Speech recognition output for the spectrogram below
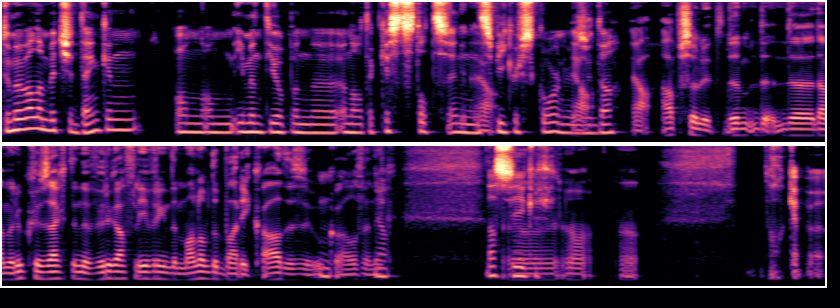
Doe me wel een beetje denken aan, iemand die op een, eh, een oude kist stond in Ja. Speaker's Corner. Ja. Zo dat. ja, absoluut. De, de, de, dat men ook gezegd in de vorige aflevering, de man op de barricade, zo ook Hm, wel, vind ja. ik. Dat is zeker. Ja, ja. Ik heb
